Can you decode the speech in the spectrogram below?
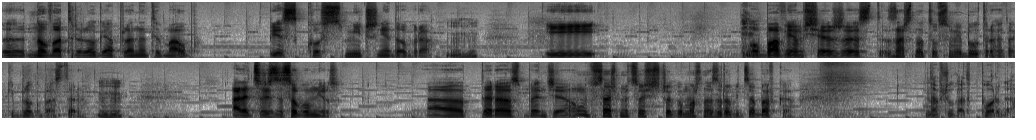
e, nowa trylogia Planety Małp jest kosmicznie dobra. Mhm. I obawiam się, że. Znaczy, no to w sumie był trochę taki blockbuster, Mhm. ale coś ze sobą niósł. A teraz będzie. O, wsadźmy coś, z czego można zrobić zabawkę. Na przykład Porga.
